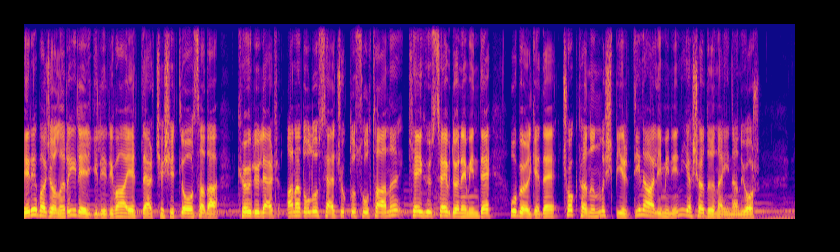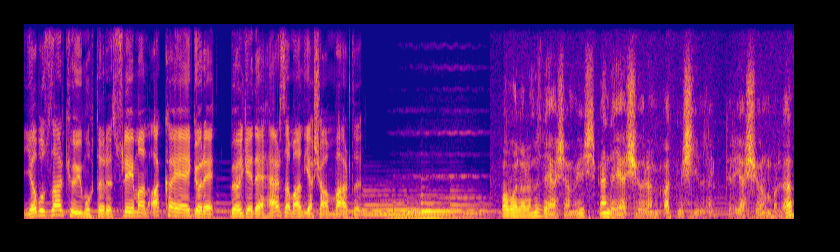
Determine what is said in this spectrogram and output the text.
Peri bacaları ile ilgili rivayetler çeşitli olsa da köylüler Anadolu Selçuklu Sultanı Keyhüsrev döneminde bu bölgede çok tanınmış bir din aliminin yaşadığına inanıyor. Yavuzlar Köyü muhtarı Süleyman Akkaya'ya göre bölgede her zaman yaşam vardı. Babalarımız da yaşamış. Ben de yaşıyorum. 60 yıllıktır yaşıyorum burada.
